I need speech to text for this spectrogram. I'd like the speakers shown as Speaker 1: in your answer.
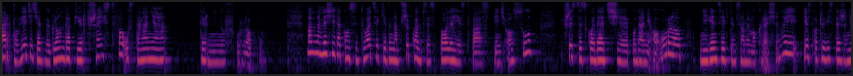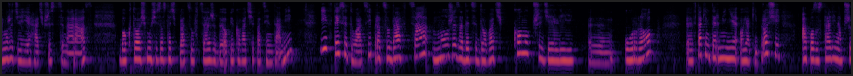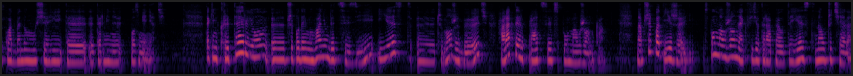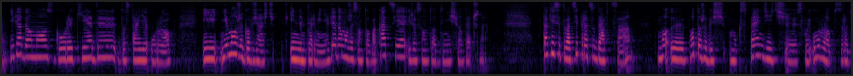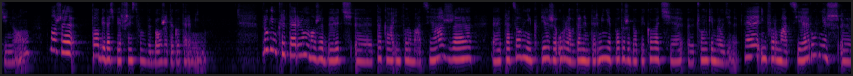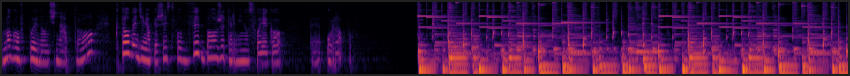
Speaker 1: warto wiedzieć, jak wygląda pierwszeństwo ustalania terminów urlopu. Mam na myśli taką sytuację, kiedy na przykład w zespole jest Was pięć osób i wszyscy składacie podanie o urlop mniej więcej w tym samym okresie. No i jest oczywiste, że nie możecie jechać wszyscy na raz, bo ktoś musi zostać w placówce, żeby opiekować się pacjentami. I w tej sytuacji pracodawca może zadecydować, komu przydzieli urlop y, w takim terminie, o jaki prosi, a pozostali na przykład będą musieli te y, terminy pozmieniać. Takim kryterium y, przy podejmowaniu decyzji jest, czy może być, charakter pracy współmałżonka. Na przykład, jeżeli współmałżonek fizjoterapeuty jest nauczycielem i wiadomo z góry, kiedy dostaje urlop i nie może go wziąć w innym terminie, wiadomo, że są to wakacje i że są to dni świąteczne. W takiej sytuacji pracodawca, y, po to, żebyś mógł spędzić y, swój urlop z rodziną, może Tobie dać pierwszeństwo w wyborze tego terminu. Drugim kryterium może być y, taka informacja, że pracownik bierze urlop w danym terminie po to, żeby opiekować się y, członkiem rodziny. Te informacje również y, mogą wpłynąć na to, kto będzie miał pierwszeństwo w wyborze terminu swojego urlopu.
